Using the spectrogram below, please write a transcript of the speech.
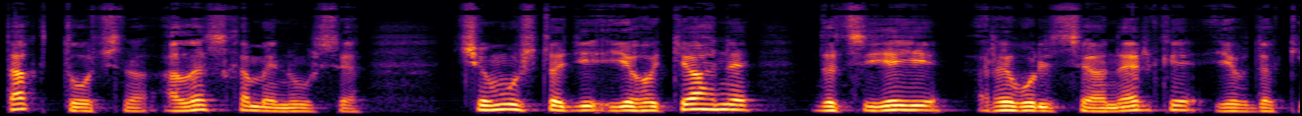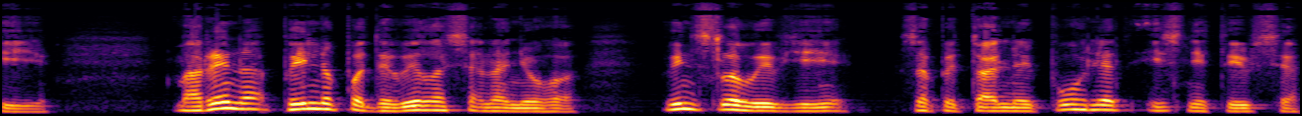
так точно, але схаменувся. Чому ж тоді його тягне до цієї революціонерки Євдокії. Марина пильно подивилася на нього. Він зловив її запитальний погляд і знітився.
